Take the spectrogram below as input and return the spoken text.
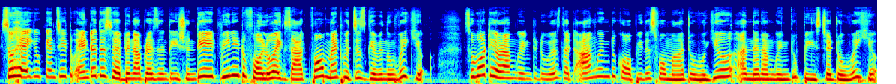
So here you can see to enter this webinar presentation date we need to follow exact format which is given over here. So what here I'm going to do is that I'm going to copy this format over here and then I'm going to paste it over here.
